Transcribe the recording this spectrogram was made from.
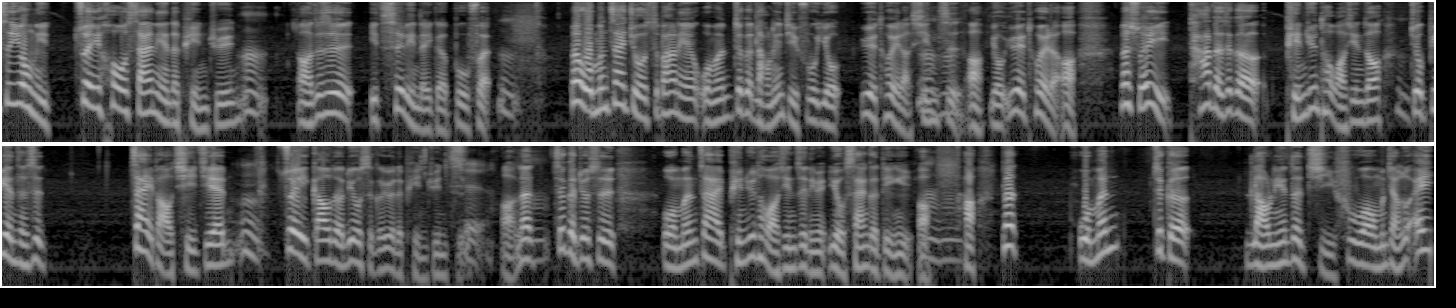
是用你最后三年的平均嗯。哦，这是一次领的一个部分。嗯。那我们在九十八年，我们这个老年给付有月退了，新制嗯哦，有月退了哦，那所以它的这个平均投保薪资就变成是在保期间嗯，最高的六十个月的平均值。是。哦，那嗯。这个就是我们在平均投保薪资里面有三个定义哦。嗯好，那我们这个老年的给付哦，我们讲说，哎、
